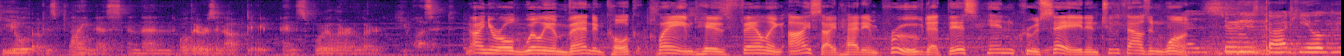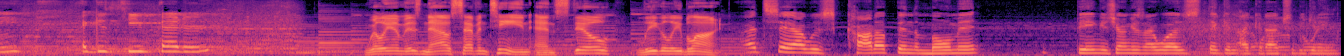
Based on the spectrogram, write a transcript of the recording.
healed of his blindness and then, well, there was an update. And spoiler alert, he wasn't. Nine year old William Vandenkolk claimed his failing eyesight had improved at this Hinn Crusade in 2001. As soon as God healed me, I could see better. William is now 17 and still legally blind. I'd say I was caught up in the moment, being as young as I was, thinking I could actually be getting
